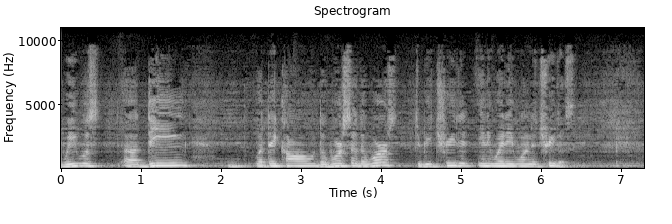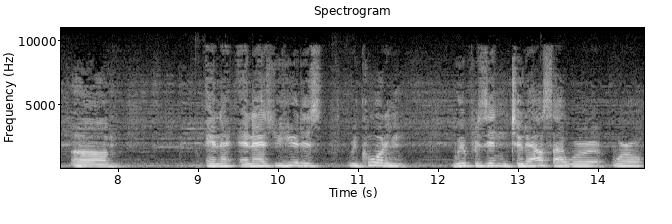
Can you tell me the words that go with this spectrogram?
We was uh, deemed what they call the worst of the worst to be treated any way they wanted to treat us. Um, and and as you hear this recording, we're presenting to the outside world, world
